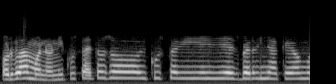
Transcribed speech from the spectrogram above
Orduan, bueno, nik uste oso ikuspegi ezberdinak egon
